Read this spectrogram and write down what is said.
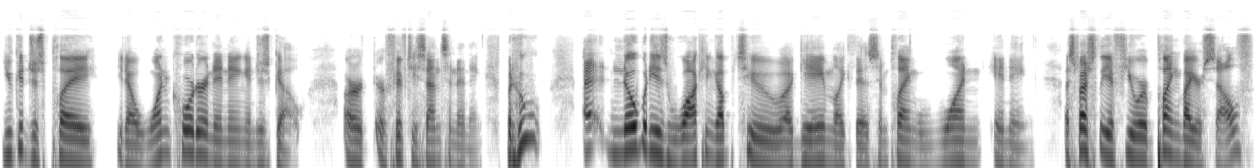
You could just play, you know, one quarter an inning and just go or or 50 cents an inning. But who uh, nobody is walking up to a game like this and playing one inning, especially if you were playing by yourself.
